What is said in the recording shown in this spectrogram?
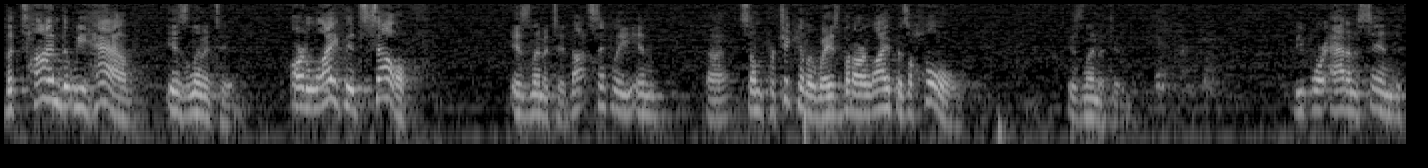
The time that we have is limited. Our life itself is limited, not simply in uh, some particular ways, but our life as a whole is limited. Before Adam sinned,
